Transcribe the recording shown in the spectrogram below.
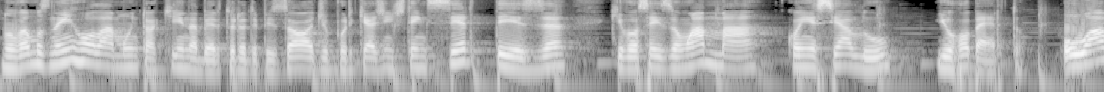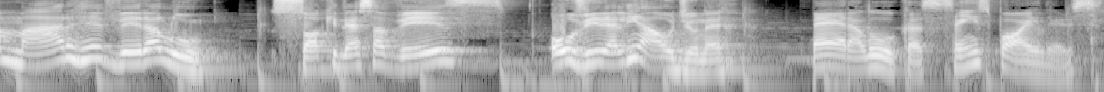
Não vamos nem enrolar muito aqui na abertura do episódio porque a gente tem certeza que vocês vão amar conhecer a Lu e o Roberto. Ou amar rever a Lu. Só que dessa vez ouvir ela em áudio, né? Pera, Lucas, sem spoilers.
